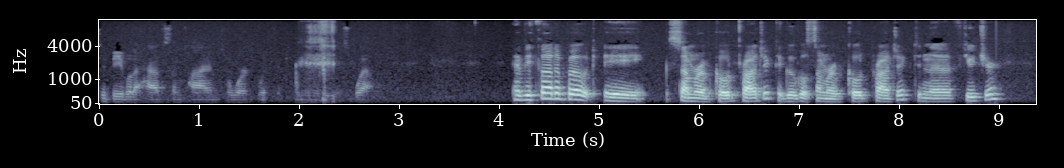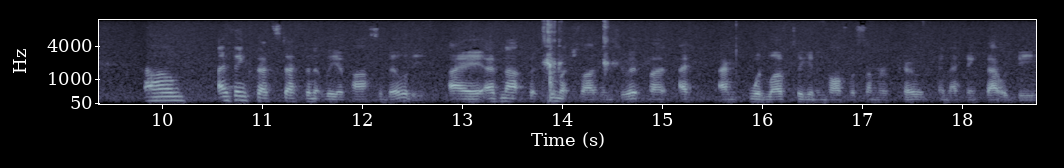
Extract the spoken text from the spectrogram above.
to be able to have some time to work with the community as well. Have you thought about a Summer of Code project, a Google Summer of Code project in the future? Um, I think that's definitely a possibility. I have not put too much thought into it, but I, I would love to get involved with Summer of Code, and I think that would be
